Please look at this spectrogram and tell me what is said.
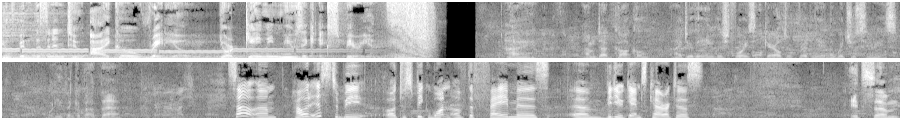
You've been listening to iCo Radio, your gaming music experience. Hi, I'm Doug Cockle. I do the English voice of Geralt of Rivia in the Witcher series. What do you think about that? Thank you very much. So, um, how it is to be or to speak one of the famous um, video games characters? It's um,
